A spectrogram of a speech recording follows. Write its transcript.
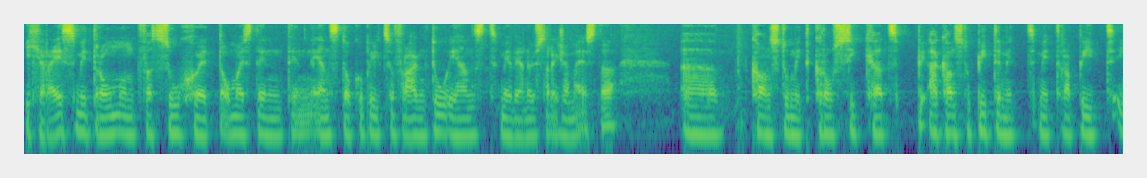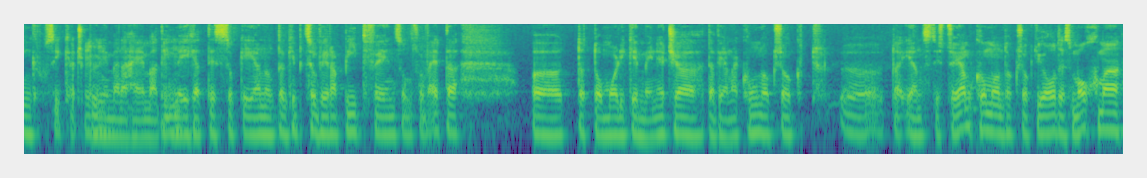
Ich reiß mich drum und versuche halt damals den, den Ernst Dokobil zu fragen, du Ernst, wir werden österreichischer Meister. Äh, kannst du mit Grossikat, äh, kannst du bitte mit, mit Rapid in Grossikat spielen in meiner Heimat? Ich möchte das so gern und da gibt es so wie Rapid-Fans und so weiter. Äh, der damalige Manager, der Werner Kuhn, hat gesagt, äh, der Ernst ist zu ihm gekommen und hat gesagt, ja, das machen wir,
